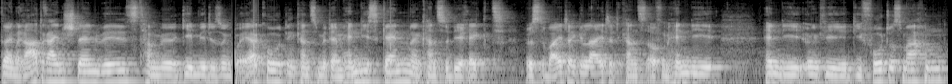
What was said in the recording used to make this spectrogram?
dein Rad reinstellen willst, haben wir, geben wir dir so einen QR-Code, den kannst du mit deinem Handy scannen, dann kannst du direkt, wirst du weitergeleitet, kannst auf dem Handy Handy irgendwie die Fotos machen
